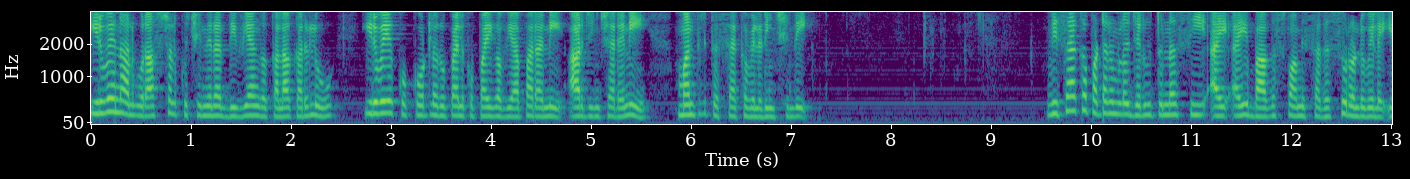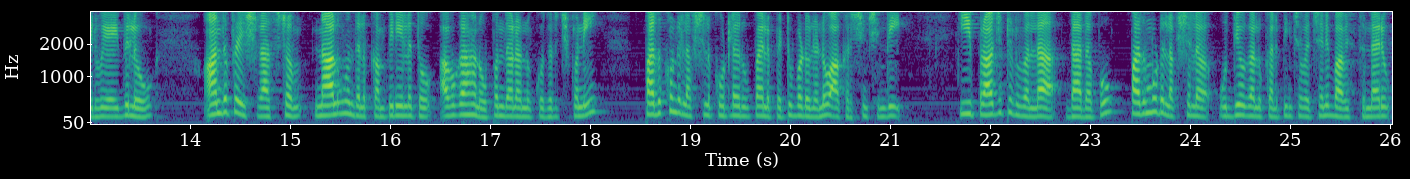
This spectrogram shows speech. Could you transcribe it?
ఇరవై నాలుగు రాష్ట్రాలకు చెందిన దివ్యాంగ కళాకారులు ఇరవై ఒక్క కోట్ల రూపాయలకు పైగా వ్యాపారాన్ని ఆర్జించారని మంత్రిత్వ శాఖ వెల్లడించింది. విశాఖపట్నంలో జరుగుతున్న సిఐఐ భాగస్వామి సదస్సు రెండు వేల ఇరవై ఐదులో ఆంధ్రప్రదేశ్ రాష్టం నాలుగు వందల కంపెనీలతో అవగాహన ఒప్పందాలను కుదుర్చుకుని పదకొండు లక్షల కోట్ల రూపాయల పెట్టుబడులను ఆకర్షించింది. ఈ ప్రాజెక్టుల వల్ల దాదాపు పదమూడు లక్షల ఉద్యోగాలు కల్పించవచ్చని భావిస్తున్నారు.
